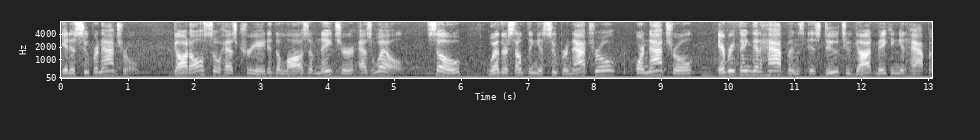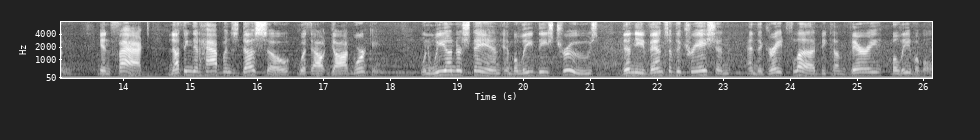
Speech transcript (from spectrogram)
it is supernatural. God also has created the laws of nature as well. So, whether something is supernatural or natural, everything that happens is due to God making it happen. In fact, nothing that happens does so without God working. When we understand and believe these truths, then the events of the creation and the great flood become very believable.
